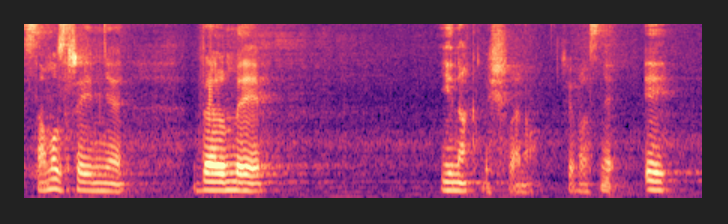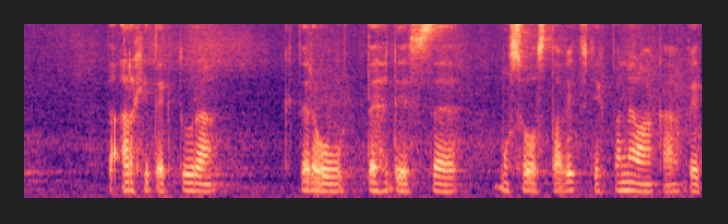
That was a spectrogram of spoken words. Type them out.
samozřejmě velmi jinak myšleno. Že vlastně i ta architektura, kterou tehdy se muselo stavit v těch panelákách, by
